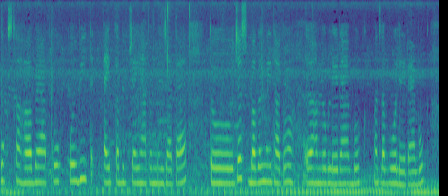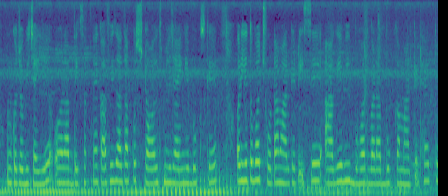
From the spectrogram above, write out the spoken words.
बुक्स का हब है। आपको कोई भी टाइप का बुक चाहिए, यहाँ पर मिल जाता है। तो जस्ट बगल में ही था तो हम लोग ले रहे हैं बुक मतलब वो ले रहे हैं बुक उनको जो भी चाहिए और आप देख सकते हैं काफ़ी ज़्यादा आपको स्टॉल्स मिल जाएँगे बुक्स के। और ये तो बहुत छोटा मार्केट है इससे आगे भी बहुत बड़ा बुक का मार्केट है तो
